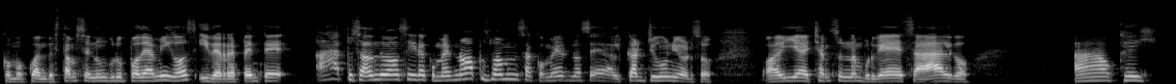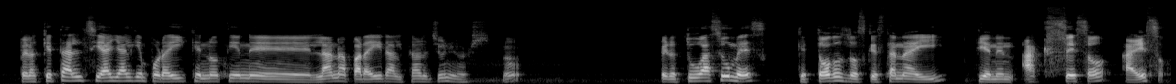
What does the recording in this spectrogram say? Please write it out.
Como cuando estamos en un grupo de amigos y de repente, ah, pues ¿a dónde vamos a ir a comer? No, pues vámonos a comer, no sé, al Car Juniors o, o ahí a echarnos una hamburguesa, algo. Ah, ok pero ¿qué tal si hay alguien por ahí que no tiene lana para ir al Carl Juniors, ¿no? Pero tú asumes que todos los que están ahí tienen acceso a eso,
